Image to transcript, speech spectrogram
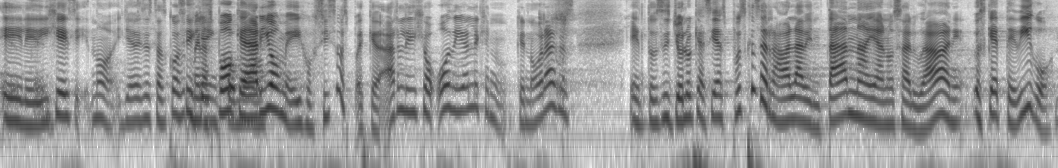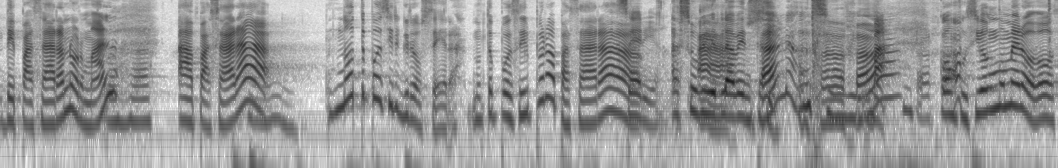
eh, le dije, no, ya ves estas cosas, Sí, ¿me las puedo quedar yo? Me dijo, sí, se las puede quedar. Le dije, oh, dígale que no, que no, gracias. Entonces yo lo que hacía es pues que cerraba la ventana, ya no saludaban. Es que te digo, de pasar a normal Ajá. a pasar a, no te puedo decir grosera, no te puedo decir, pero a pasar a... Seria. A subir Ah, la sí. ventana. Ajá. Confusión número dos.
